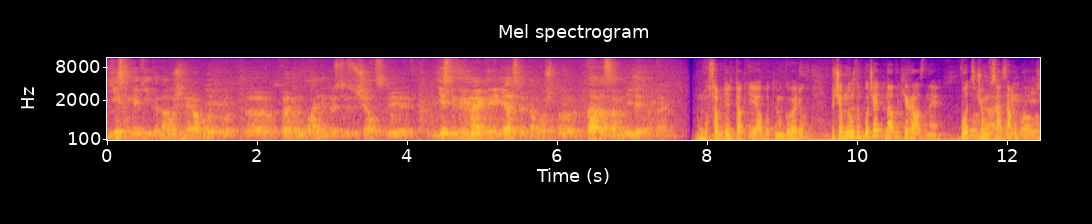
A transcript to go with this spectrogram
Есть ли какие-то научные работы вот, э, в этом плане, то есть изучалось ли, есть ли прямая корреляция того, что да, на самом деле это так? На самом деле так я об этом и говорю. Причем нужно получать навыки разные. Вот в чем сам, самое главное.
